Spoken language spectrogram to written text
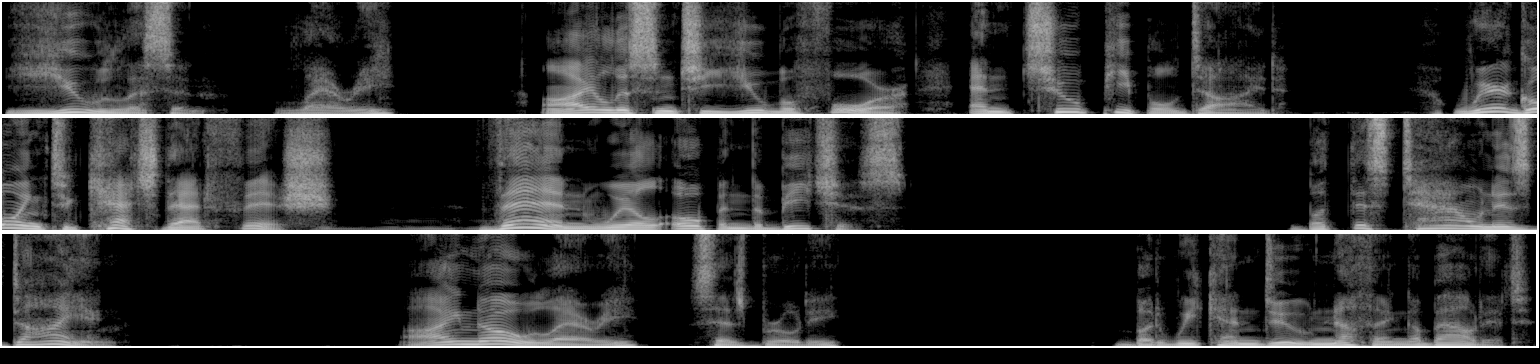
you listen, Larry. I listened to you before, and two people died. We're going to catch that fish. Then we'll open the beaches. But this town is dying. I know, Larry, says Brody. But we can do nothing about it.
